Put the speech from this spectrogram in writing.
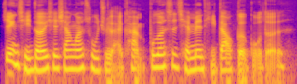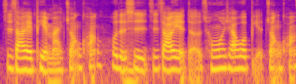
近期的一些相关数据来看，不论是前面提到各国的制造业 PMI 状况，或者是制造业的存货销货比的状况，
